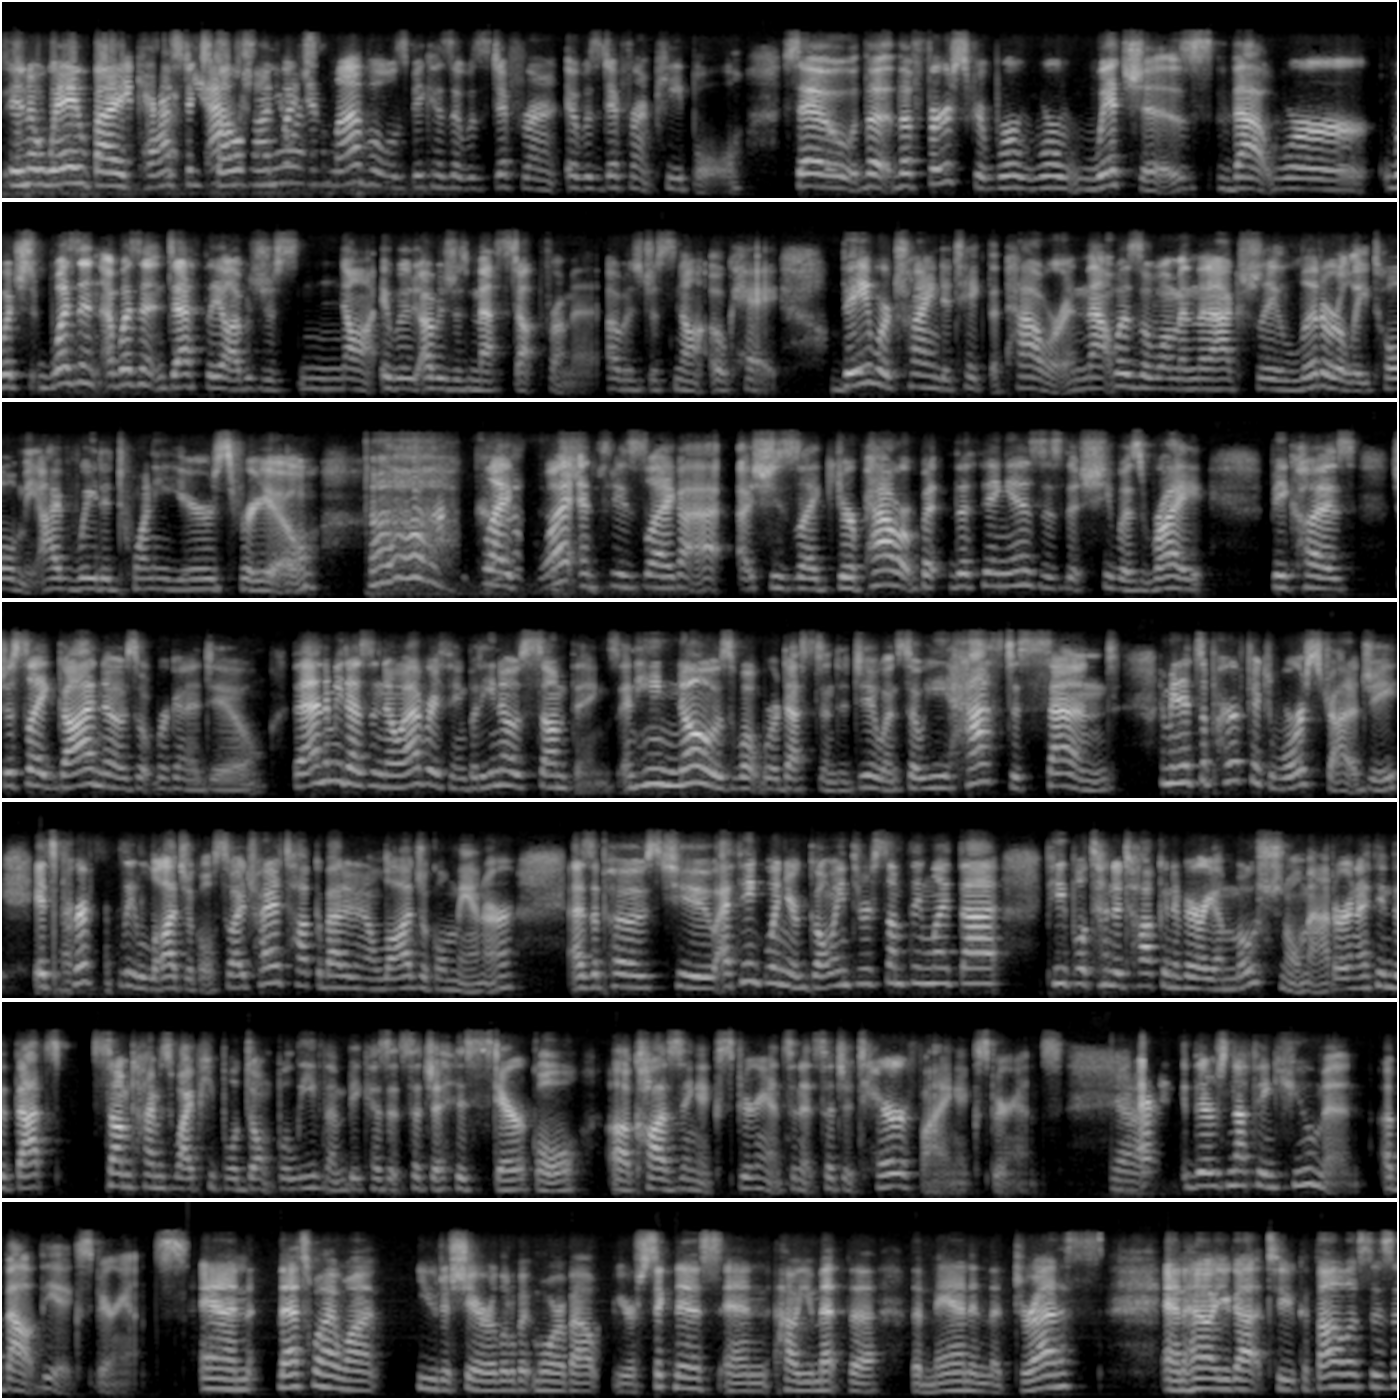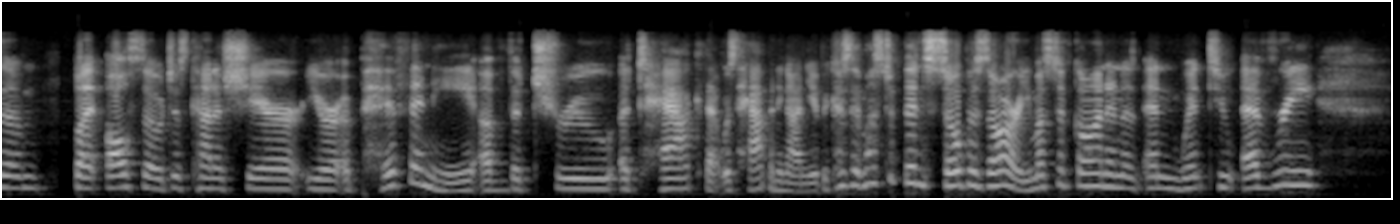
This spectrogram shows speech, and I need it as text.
in a way by casting spells on you in levels because it was different it was different people. So the the first group were were witches that were which wasn't i wasn't deathly i was just not it was i was just messed up from it. I was just not okay. They were trying to take the power and that was a woman that actually literally told me i've waited 20 years for you Oh, like what? And she's like, I, I, she's like, your power. But the thing is, is that she was right because just like God knows what we're going to do, the enemy doesn't know everything, but he knows some things and he knows what we're destined to do. And so he has to send. I mean, it's a perfect war strategy, it's perfectly logical. So I try to talk about it in a logical manner as opposed to, I think when you're going through something like that, people tend to talk in a very emotional matter. And I think that that's sometimes why people don't believe them because it's such a hysterical uh, causing experience and it's such a terrifying experience. Yeah. and there's nothing human about the experience. And that's why I want you to share a little bit more about your sickness and how you met the the man in the dress and how you got to Catholicism, but also just kind of share your epiphany of the true attack that was happening on you because it must have been so bizarre. You must have gone and and went to every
